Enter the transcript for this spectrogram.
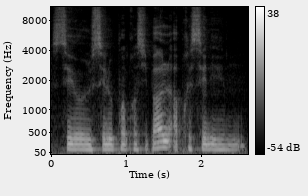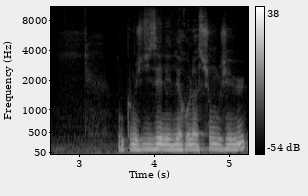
c'est euh, le point principal. Après, c'est les, donc comme je disais, les relations que j'ai eues.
